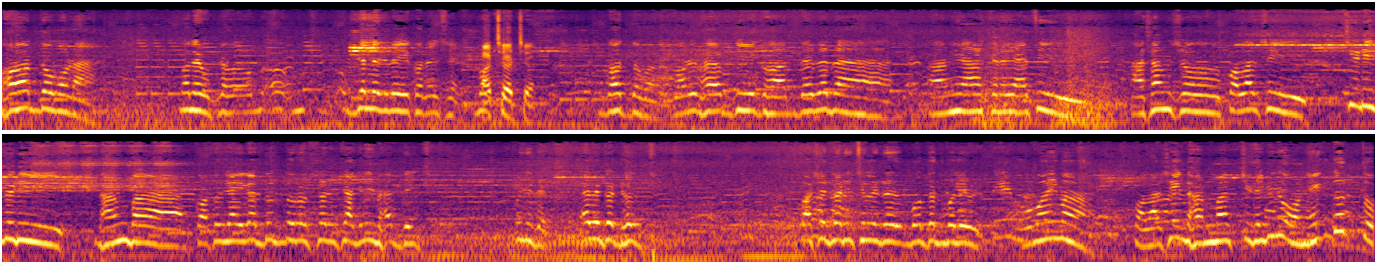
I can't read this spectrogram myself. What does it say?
ঘর দেবো না। বলে উঠল গেলে গেলে করেছে। আচ্ছা আচ্ছা। না বড় ভাবছি ঘর দেবে না। আমি আঁকড়ে আছি। আসানসোল পলাশি, চিড়িবিড়ি ধানবাদ কত জায়গা দূর দূরস্থরে চাকরি ভাত দিয়েছি। বুঝলি এদিকে ঢুকছি। পাশের বাড়ির ছেলেটা বোধন বলে, ও মাইমা, পলাশি ধানবাদ চিড়িবিড়ি অনেক দূর তো।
